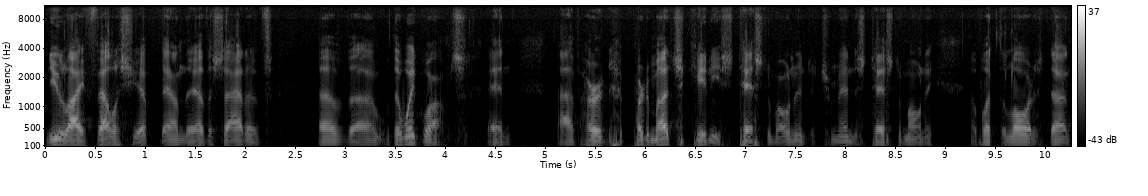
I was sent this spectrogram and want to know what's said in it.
New Life Fellowship down the other side of, of uh, the wigwams. And I've heard pretty much Kenny's testimony, the tremendous testimony of what the Lord has done.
